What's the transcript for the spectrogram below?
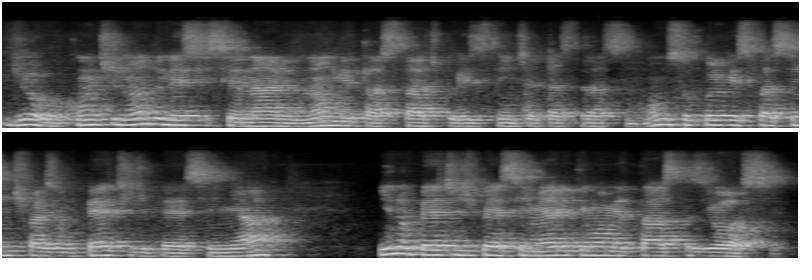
Diogo, continuando nesse cenário não metastático resistente à castração, vamos supor que esse paciente faz um PET de PSMA e no PET de PSMA ele tem uma metástase óssea,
